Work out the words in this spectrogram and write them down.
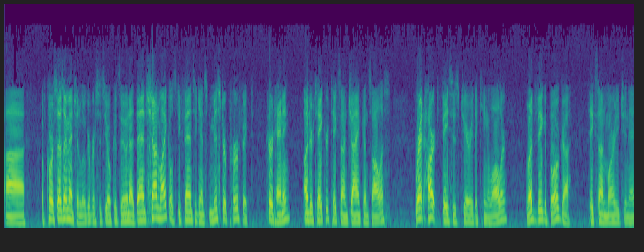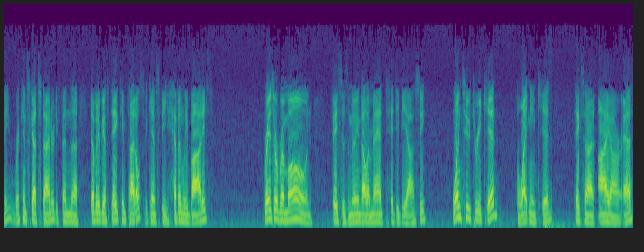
Uh, of course, as I mentioned, Luger versus Yokozuna. Then Shawn Michaels defends against Mr. Perfect Curt Hennig. Undertaker takes on Giant Gonzalez. Bret Hart faces Jerry the King Lawler. Ludwig Borga takes on Marty Jannetty. Rick and Scott Steiner defend the WWF Tag Team titles against the Heavenly Bodies. Razor Ramon faces the Million Dollar Man, Ted DiBiase. One, two, three Kid, the Lightning Kid, takes on IRS.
